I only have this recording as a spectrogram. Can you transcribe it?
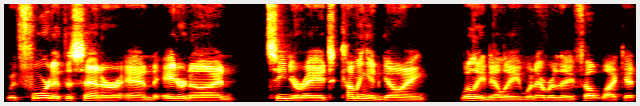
with Ford at the center and eight or nine senior aides coming and going willy nilly whenever they felt like it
